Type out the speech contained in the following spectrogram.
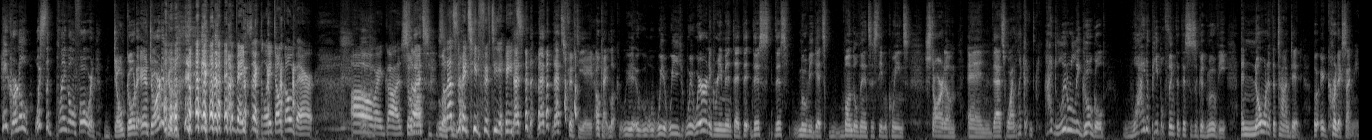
hey, Colonel, what's the plan going forward? Don't go to Antarctica. basically, don't go there. Oh my god. so that's- so that's 1958. That's that, that, that's 58. Okay, look, we we we we we're in agreement that th- this this movie gets bundled into Steve McQueen's stardom, and that's why. Like, I literally Googled why do people think that this is a good movie, and no one at the time did. Uh, uh, critics, I mean,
